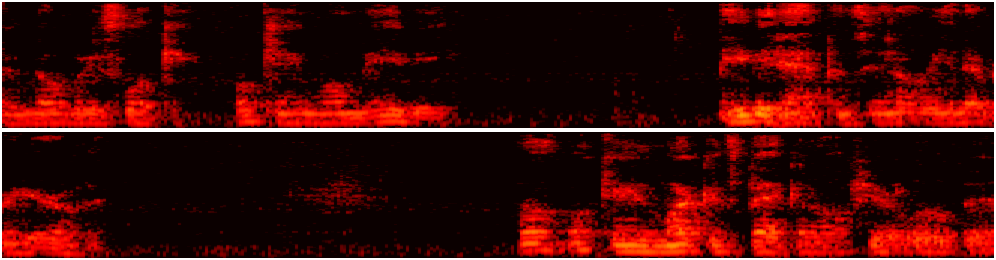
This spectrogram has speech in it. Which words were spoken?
and nobody's looking." Okay, well maybe maybe it happens. You know, you never hear of it. Well, okay, the market's backing off here a little bit.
